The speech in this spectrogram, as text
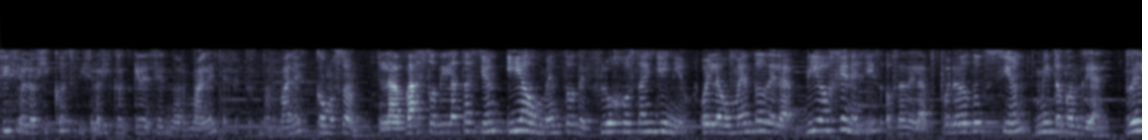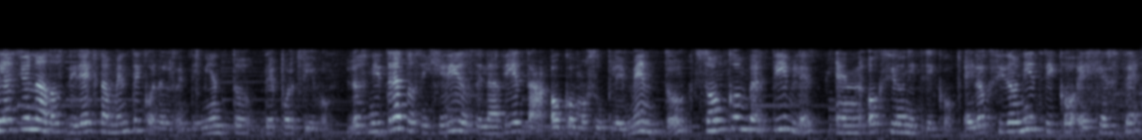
fisiológicos, fisiológicos quiere decir normales, efectos normales, como son la vasodilatación y aumento del flujo sanguíneo, o el aumento de la biogénesis, de la producción mitocondrial, relacionados directamente con el rendimiento deportivo. Los nitratos ingeridos de la dieta o como suplemento son convertibles en óxido nítrico. El óxido nítrico ejerce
